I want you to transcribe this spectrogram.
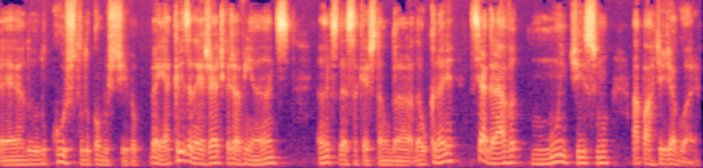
É, do, do, custo do combustível. Bem, a crise energética já vinha antes, antes dessa questão da, da Ucrânia, se agrava muitíssimo a partir de agora.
